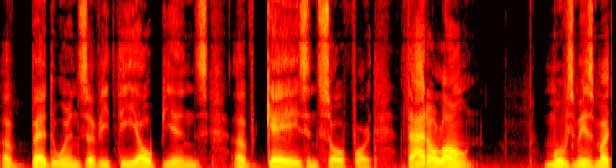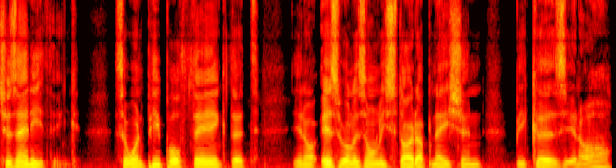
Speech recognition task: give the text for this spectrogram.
of Bedouins, of Ethiopians, of gays, and so forth. That alone moves me as much as anything. So when people think that you know Israel is only startup nation because you know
